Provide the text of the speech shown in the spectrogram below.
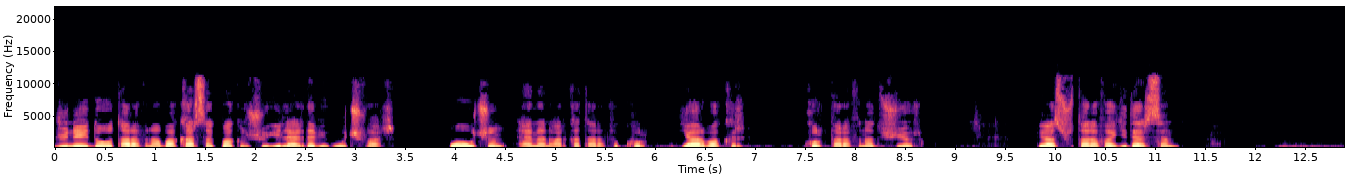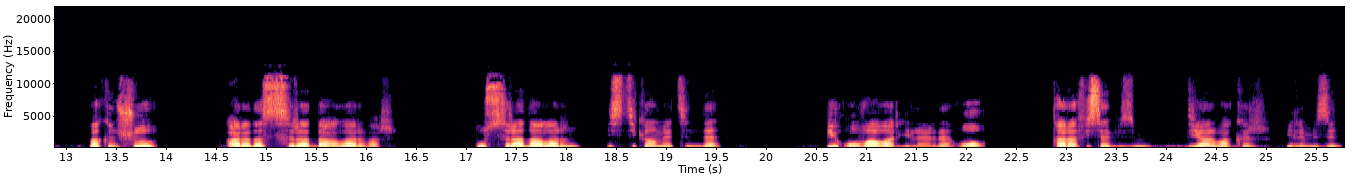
güneydoğu tarafına bakarsak bakın şu ileride bir uç var. O uçun hemen arka tarafı Kulp. Diyarbakır Kulp tarafına düşüyor. Biraz şu tarafa gidersem bakın şu arada sıra dağlar var. Bu sıra dağların istikametinde bir ova var ileride. O taraf ise bizim Diyarbakır ilimizin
